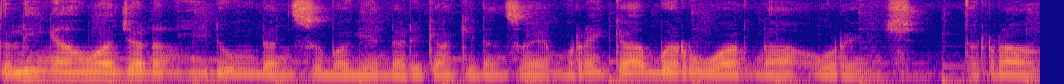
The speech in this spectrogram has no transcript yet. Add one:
Telinga, wajah, dan hidung dan sebagian dari kaki dan sayap mereka berwarna orange terang.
